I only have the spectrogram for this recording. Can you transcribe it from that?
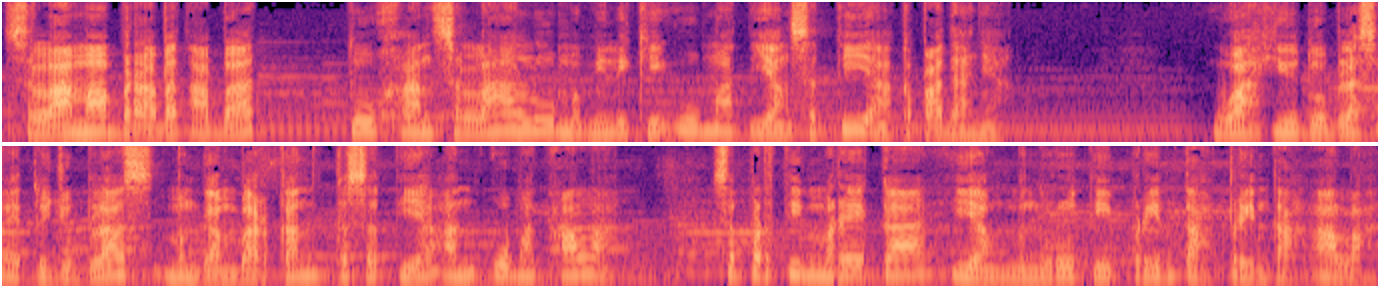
Selama berabad-abad, Tuhan selalu memiliki umat yang setia kepadanya. Wahyu 12 ayat 17 menggambarkan kesetiaan umat Allah, seperti mereka yang menuruti perintah-perintah Allah,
